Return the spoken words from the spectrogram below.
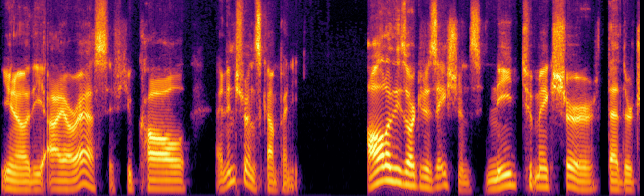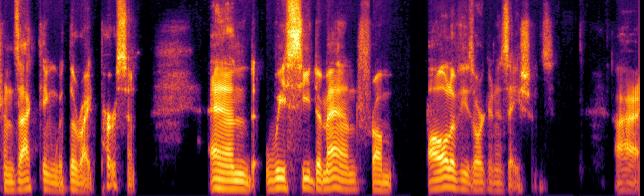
you know, the IRS, if you call an insurance company, all of these organizations need to make sure that they're transacting with the right person. And we see demand from all of these organizations. Uh,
